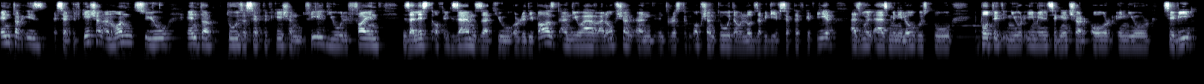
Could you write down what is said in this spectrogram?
enter is a certification. And once you enter to the certification field, you will find the list of exams that you already passed. And you have an option and interesting option to download the PDF certificate here, as well as many logos to put it in your email signature or in your CV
